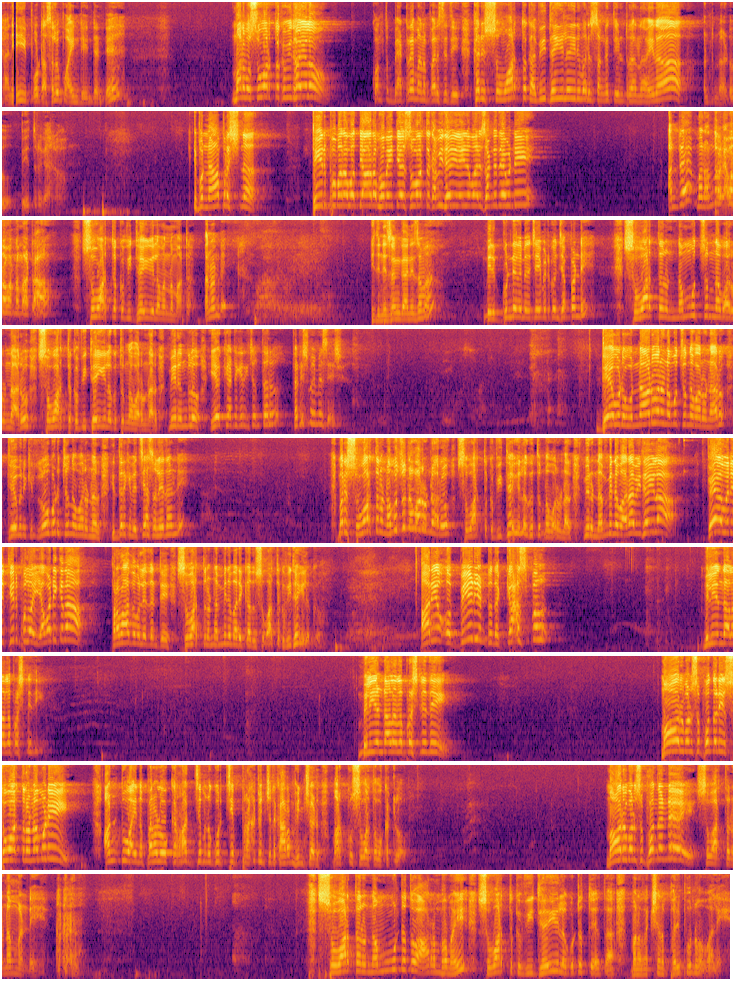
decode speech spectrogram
కానీ ఈ పూట అసలు పాయింట్ ఏంటంటే మనము సువార్తకు విధేయులం. కొంత బెటరే మన పరిస్థితి. కానీ సువార్తకు అవిధేయులైన వారి సంగతి ఏంట్రా నాయనా? అంటున్నాడు పేతురు గారు. ఇప్పుడు నా ప్రశ్న తీర్పు మన వద్ద ఆరంభమైతే సువార్తకు అవిధేయులైన వారి సంగతి ఏమిటి? అంటే మనందరం ఎవరం అన్నమాట సువార్తకు విధేయులం అన్నమాట అనండి. ఇది నిజంగా నిజమా? మీరు గుండెల మీద చేయబెట్టుకొని చెప్పండి. సువార్తను నమ్ముచున్న వారు ఉన్నారు సువార్తకు విధేయులగుతున్న వారు ఉన్నారు మీరు ఇందులో ఏ కేటగిరీకి చెప్తారు? దట్ ఈస్ మై మెసేజ్ దేవుడు ఉన్నాడు అని నమ్ముచున్న వారు ఉన్నారు దేవునికి లోబడుచున్న వారు ఉన్నారు. ఇద్దరికి వ్యత్యాసం లేదండి? మరి సువార్తను నమ్ముచున్న వారు ఉన్నారు సువార్తకు విధేయులగుతున్న వారు ఉన్నారు. మీరు నమ్మిన వారా విధేయులా? దేవుని తీర్పులో ఎవరికిరా ప్రమాదం లేదంటే సువార్తను నమ్మిన వారికి కాదు సువార్తకు విధేయులకు. Are you obedient to the gospel million డాలర్ల ప్రశ్న ఇది. మిలియన్ డాలర్ల ప్రశ్న ఇది. మారు మనసు పొందడి సువార్తలు నమ్ముడి. అంటూ ఆయన పరలోక రాజ్యమును గురించి ప్రకటించడానికి ఆరంభించాడు మార్కు సువార్త ఒకటిలో. మారు మనసు పొందండి సువార్తను నమ్మండి. సువార్తను నమ్ముటతో ఆరంభమై సువార్తకు విధేయులగుట చేత మన రక్షణ పరిపూర్ణం అవ్వాలి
